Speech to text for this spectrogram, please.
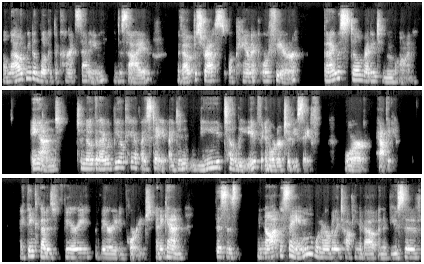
allowed me to look at the current setting and decide, without distress or panic or fear, that I was still ready to move on. And to know that I would be okay if I stayed. I didn't need to leave in order to be safe or happy. I think that is very, very important. And again, this is not the same when we're really talking about an abusive,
